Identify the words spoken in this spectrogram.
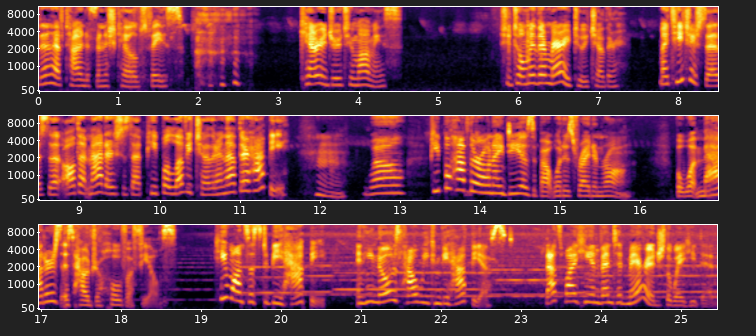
I didn't have time to finish Caleb's face. Carrie drew two mummies. She told me they're married to each other. My teacher says that all that matters is that people love each other and that they're happy. Hmm. Well, people have their own ideas about what is right and wrong. But what matters is how Jehovah feels. He wants us to be happy, and He knows how we can be happiest. That's why He invented marriage the way He did.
